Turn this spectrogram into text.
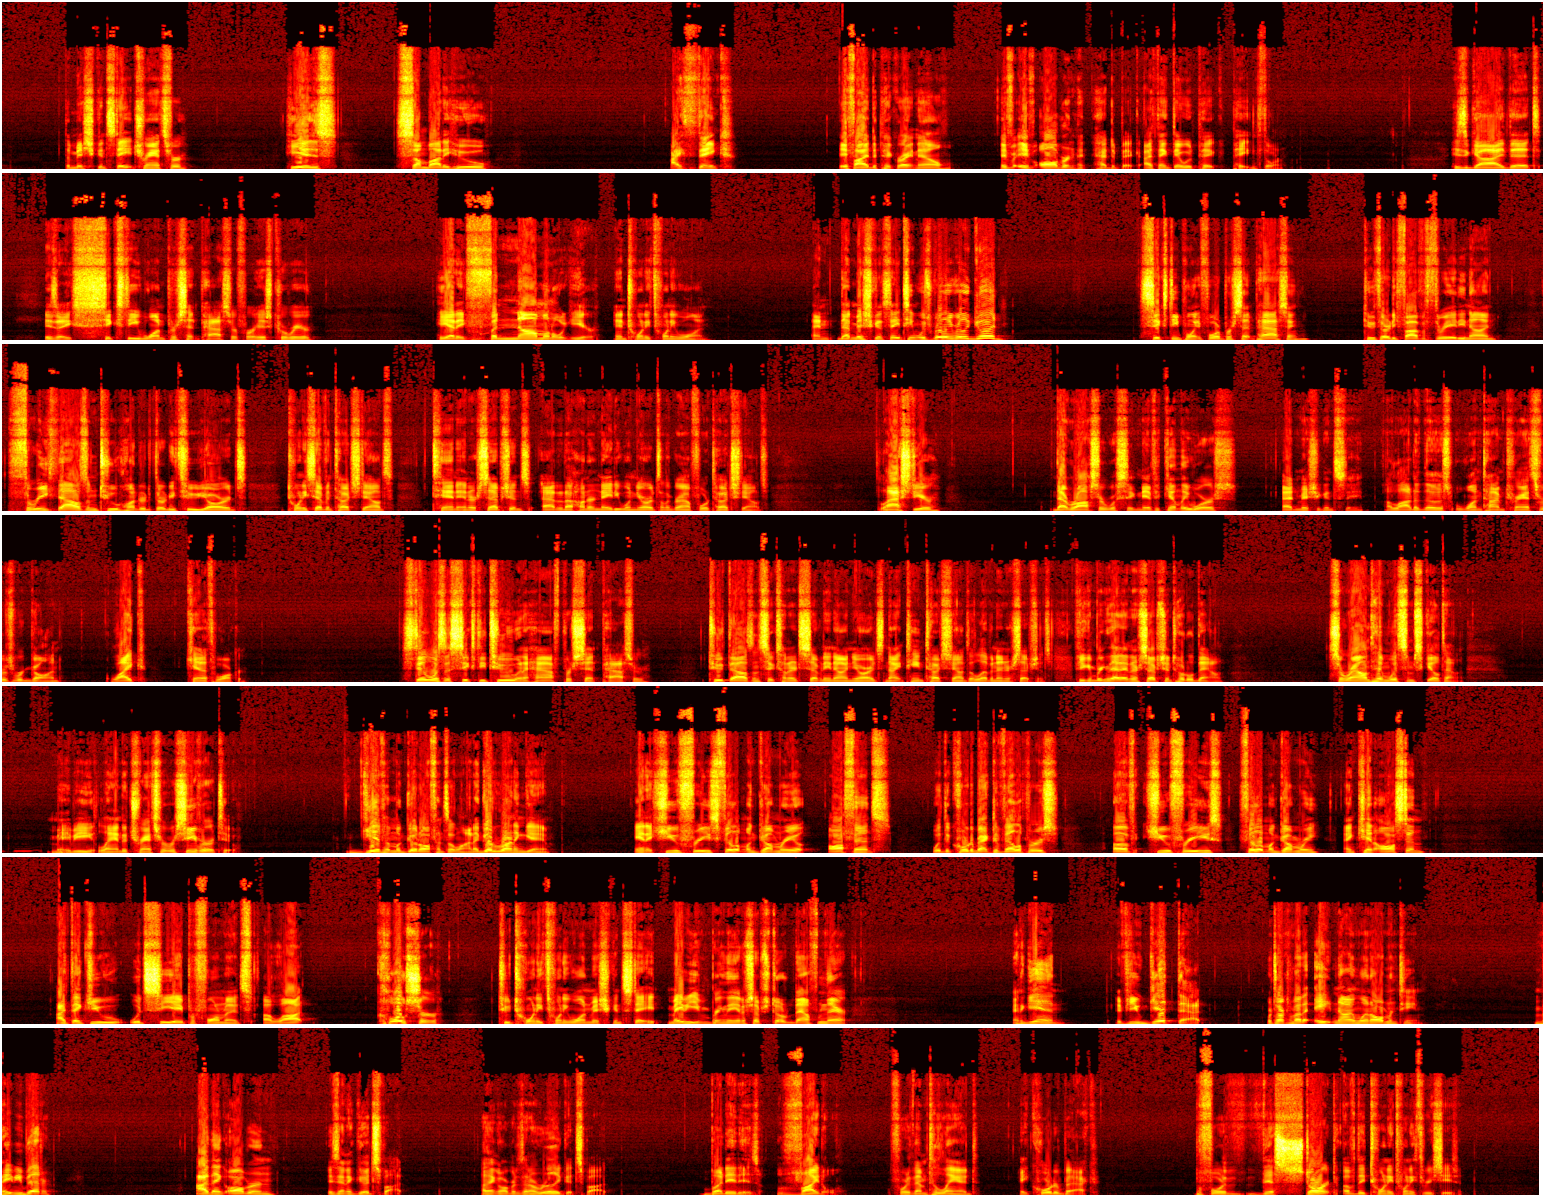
the Michigan State transfer. He is somebody who I think if I had to pick right now, if if Auburn had to pick, I think they would pick Payton Thorne. He's a guy that is a 61% passer for his career. He had a phenomenal year in 2021. And that Michigan State team was really, really good. 60.4% passing, 235 of 389, 3,232 yards, 27 touchdowns, 10 interceptions, added 181 yards on the ground, four touchdowns. Last year, that roster was significantly worse at Michigan State. A lot of those one time transfers were gone, like Kenneth Walker. Still was a 62.5% passer, 2,679 yards, 19 touchdowns, 11 interceptions. If you can bring that interception total down, surround him with some skill talent, maybe land a transfer receiver or two, give him a good offensive line, a good running game, and a Hugh Freeze, Philip Montgomery offense with the quarterback developers of Hugh Freeze, Philip Montgomery, and Kent Austin, I think you would see a performance a lot closer to 2021 Michigan State. Maybe even bring the interception total down from there. And again, if you get that, we're talking about an 8 9 win Auburn team. Maybe better. I think Auburn is in a good spot. I think Auburn's in a really good spot. But it is vital for them to land a quarterback before this start of the 2023 season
